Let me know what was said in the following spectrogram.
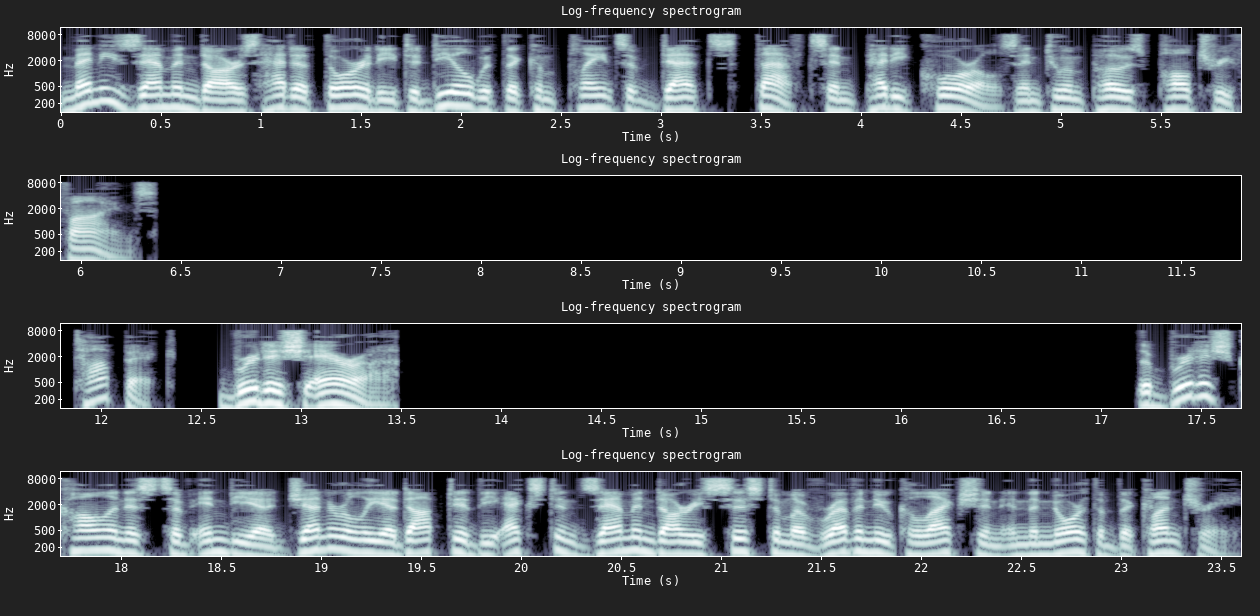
Many zamindars had authority to deal with the complaints of debts, thefts and petty quarrels and to impose paltry fines. British era The British colonists of India generally adopted the extant zamindari system of revenue collection in the north of the country.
